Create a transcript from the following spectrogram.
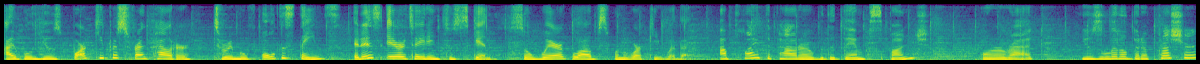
I will use Bar Keepers Friend powder to remove all the stains. It is irritating to skin, so wear gloves when working with it. Apply the powder with a damp sponge or a rag. Use a little bit of pressure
